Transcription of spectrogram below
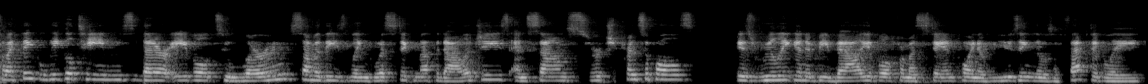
So I think legal teams that are able to learn some of these linguistic methodologies and sound search principles is really going to be valuable from a standpoint of using those effectively.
